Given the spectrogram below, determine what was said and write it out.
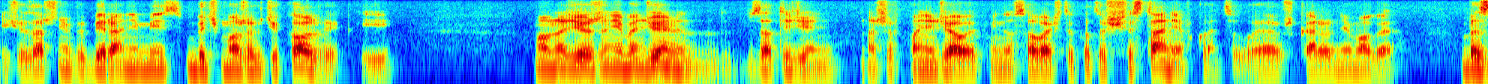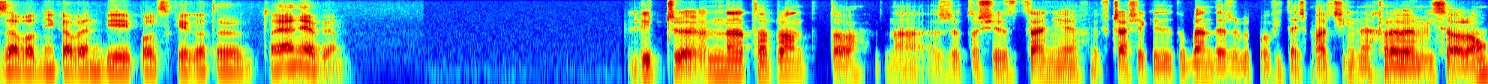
i się zacznie wybieranie miejsc być może gdziekolwiek. I mam nadzieję, że nie będziemy za tydzień, znaczy w poniedziałek minusować, tylko coś się stanie w końcu, bo ja już, Karol, nie mogę. Bez zawodnika w NBA polskiego to, to ja nie wiem liczyłem na Toronto, na, że to się stanie w czasie, kiedy tu będę, żeby powitać Marcina chlebem i solą.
